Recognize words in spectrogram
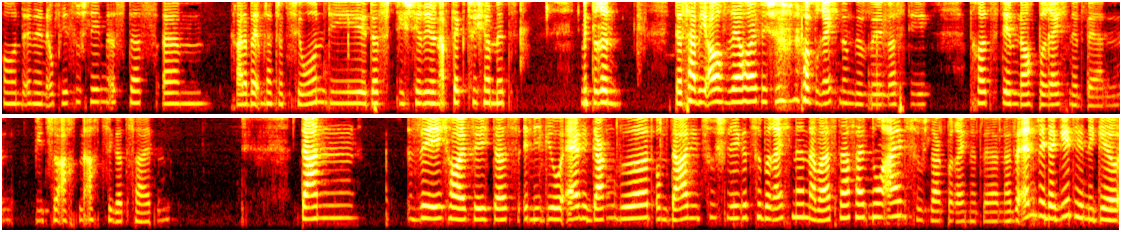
Und in den OP-Zuschlägen ist das ähm, gerade bei Implantation die, das, die sterilen Abdecktücher mit, mit drin. Das habe ich auch sehr häufig schon auf Rechnung gesehen, dass die trotzdem noch berechnet werden, wie zu 88er Zeiten. Dann sehe ich häufig, dass in die GOR gegangen wird, um da die Zuschläge zu berechnen, aber es darf halt nur ein Zuschlag berechnet werden. Also entweder geht ihr in die GOR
